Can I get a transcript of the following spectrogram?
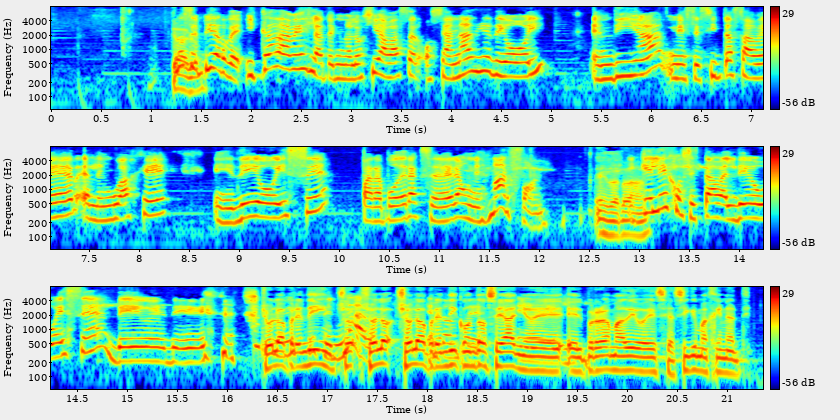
No se pierde. Y cada vez la tecnología va a ser, o sea, nadie de hoy en día necesita saber el lenguaje eh, DOS para poder acceder a un smartphone. Es verdad. ¿Y qué lejos estaba el DOS de... yo lo aprendí, yo, lo, aprendí con 12 años eh, el programa DOS, así que imagínate.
